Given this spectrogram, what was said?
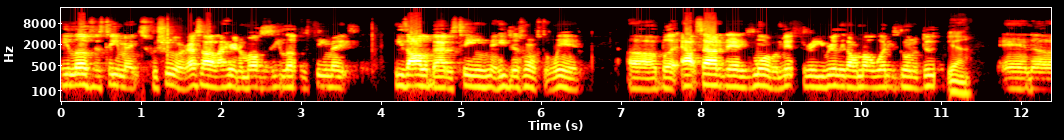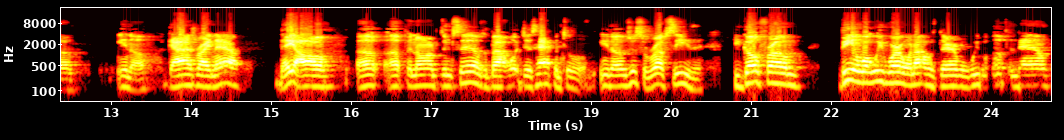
he loves his teammates for sure. That's all I hear the most is he loves his teammates. He's all about his team and he just wants to win. Uh, but outside of that, he's more of a mystery. You really don't know what he's going to do. Yeah. And uh, you know, guys right now, they all up, up in arms themselves about what just happened to them. You know, it was just a rough season. You go from being what we were when I was there, when we were up and down,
